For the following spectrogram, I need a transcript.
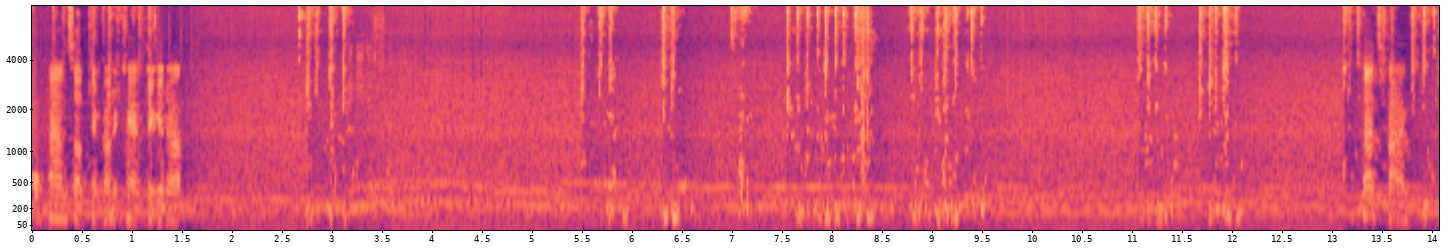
I found something, but I can't dig it up. I need a shovel. That's fine.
